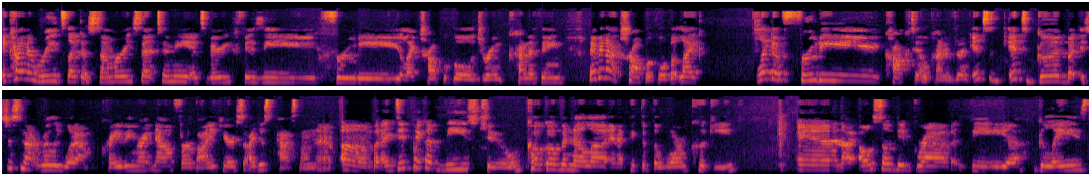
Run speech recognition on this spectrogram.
It kind of reads like a summery scent to me. It's very fizzy, fruity, like tropical drink kind of thing. Maybe not tropical, but like like a fruity cocktail kind of drink. It's it's good, but it's just not really what I'm craving right now for a body care, so I just passed on that. Um, but I did pick up these two, cocoa vanilla, and I picked up the warm cookie. And I also did grab the glazed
